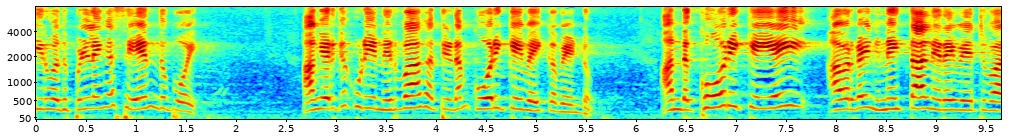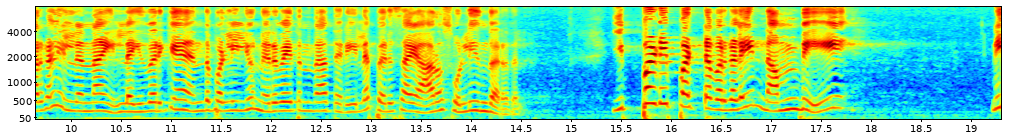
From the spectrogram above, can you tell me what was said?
இருபது பிள்ளைங்க சேர்ந்து போய் அங்கே இருக்கக்கூடிய நிர்வாகத்திடம் கோரிக்கை வைக்க வேண்டும். அந்த கோரிக்கையை அவர்கள் நினைத்தால் நிறைவேற்றுவார்கள் இல்லைன்னா இல்லை. இது வரைக்கும் எந்த பள்ளியிலையும் நிறைவேற்றினதா தெரியல. பெருசாக யாரும் சொல்லியும் தரதில்லை. இப்படிப்பட்டவர்களை நம்பி நீ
